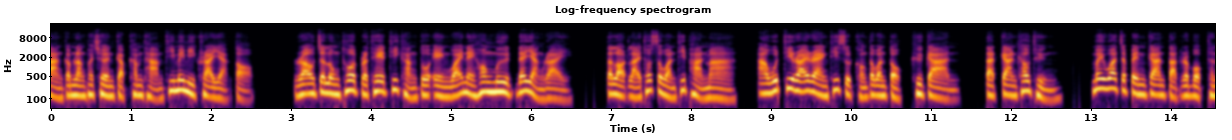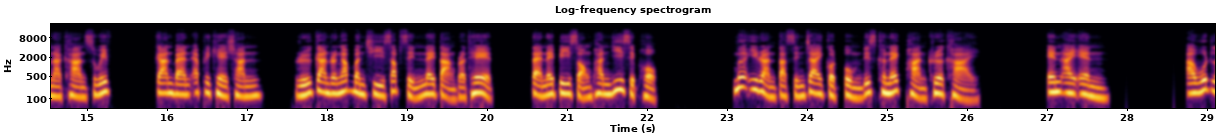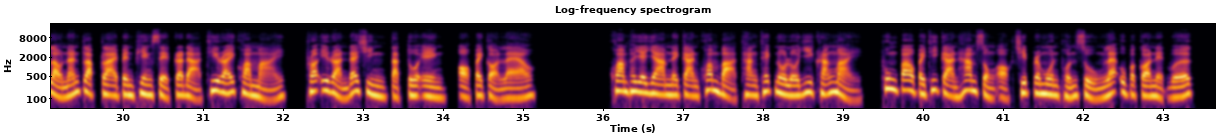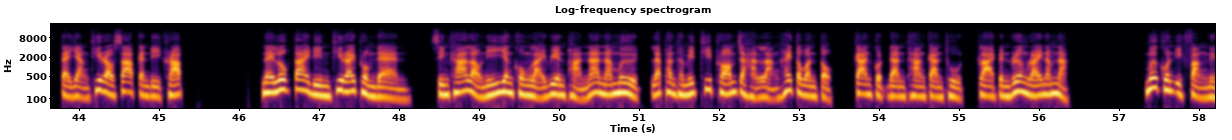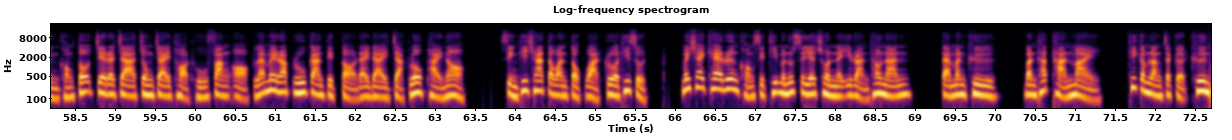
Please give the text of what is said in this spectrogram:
ต่างกำลังเผชิญกับคำถามที่ไม่มีใครอยากตอบ เราจะลงโทษประเทศที่ขังตัวเองไว้ในห้องมืดได้อย่างไร ตลอดหลายทศวรรษที่ผ่านมา อาวุธที่ร้ายแรงที่สุดของตะวันตกคือการ ตัดการเข้าถึง ไม่ว่าจะเป็นการตัดระบบธนาคาร SWIFT การแบนแอปพลิเคชัน หรือการระงับบัญชีทรัพย์สินในต่างประเทศ แต่ในปี 2026 เมื่ออิหร่านตัดสินใจกดปุ่ม disconnect ผ่านเครือข่าย NIN อาวุธเหล่านั้นกลับกลายเป็นเพียงเศษกระดาษที่ไร้ความหมาย เพราะอิหร่านได้ชิงตัดตัวเองออกไปก่อนแล้ว ความพยายามในการคว่ำบาตรทางเทคโนโลยีครั้งใหม่ พุ่งเป้าไปที่การห้ามส่งออกชิปประมวลผลสูงและอุปกรณ์เน็ตเวิร์กแต่อย่างที่เราทราบกันดีครับ ในโลกใต้ดินที่ไร้พรมแดน สินค้าเหล่านี้ยังคงไหลเวียนผ่านหน้าน้ำมืด และพันธมิตรที่พร้อมจะหันหลังให้ตะวันตก การกดดันทางการทูตกลายเป็นเรื่องไร้น้ำหนัก เมื่อคนอีกฝั่งหนึ่งของโต๊ะเจรจาจงใจถอดหูฟังออก และไม่รับรู้การติดต่อใด ๆ จากโลกภายนอก สิ่งที่ชาติตะวันตกหวาดกลัวที่สุด ไม่ใช่แค่เรื่องของสิทธิมนุษยชนในอิหร่านเท่านั้น แต่มันคือบรรทัดฐานใหม่ที่กำลังจะเกิดขึ้น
